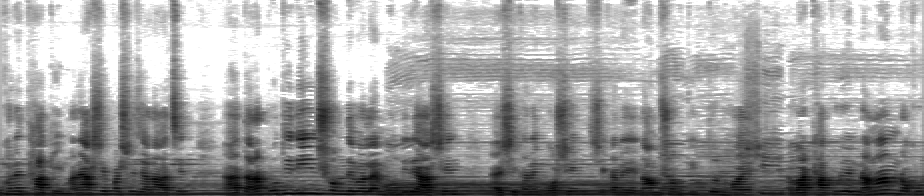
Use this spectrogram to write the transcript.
ওখানে থাকেন মানে আশেপাশে যারা আছেন তারা প্রতিদিন সন্ধেবেলায় মন্দিরে আসেন সেখানে বসেন, সেখানে নাম সংকীর্তন হয় বা ঠাকুরের নানান রকম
